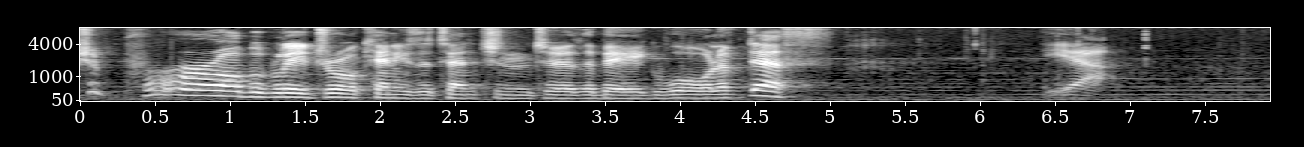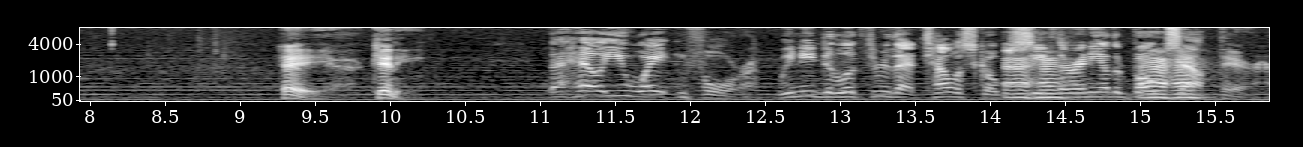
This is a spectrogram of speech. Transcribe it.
We should probably draw Kenny's attention to the big wall of death. Yeah. Hey, uh, Kenny. The hell you waiting for? We need to look through that telescope to see Uh-huh. if there are any other boats Uh-huh. out there.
